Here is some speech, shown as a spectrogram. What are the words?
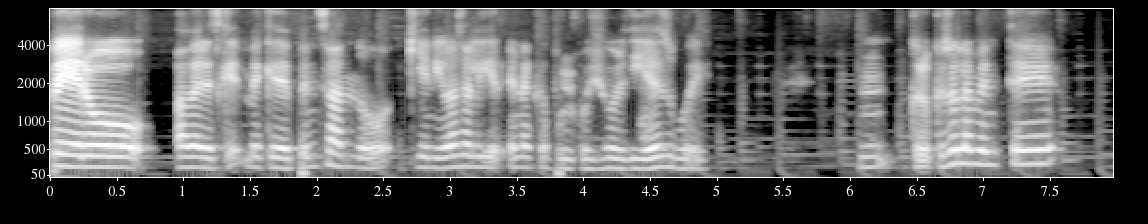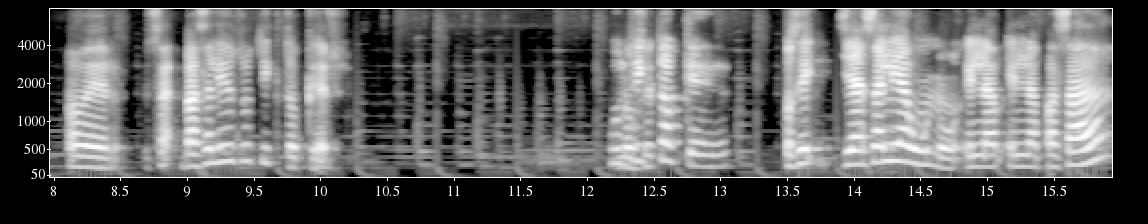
Pero, a ver, es que me quedé pensando quién iba a salir en Acapulco Shore 10, güey. Mm, creo que solamente, a ver, va a salir otro TikToker un TikToker. O sea, ya salía uno. En la, en la pasada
